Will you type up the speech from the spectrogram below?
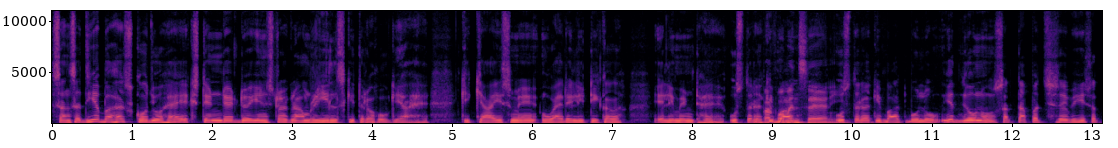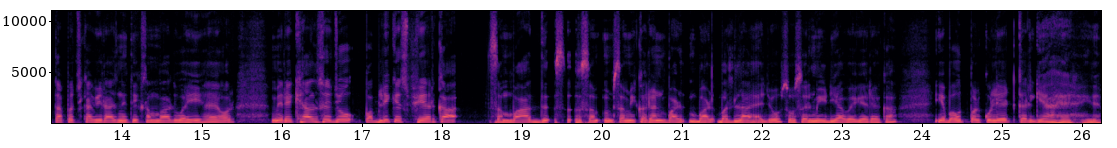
संसदीय बहस को जो है एक्सटेंडेड इंस्टाग्राम रील्स की तरह हो गया है कि क्या इसमें वायरलिटी का एलिमेंट है उस तरह की बात है उस तरह की बात बोलो। ये दोनों सत्ता पक्ष से भी सत्ता पक्ष का भी राजनीतिक संवाद वही है और मेरे ख्याल से जो पब्लिक स्फीयर का संवाद समीकरण बदला है जो सोशल मीडिया वगैरह का ये बहुत परकुलेट कर गया है ये।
